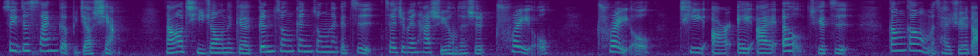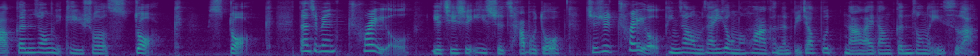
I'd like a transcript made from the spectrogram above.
所以这三个比较像。然后其中那个跟踪跟踪那个字，在这边它使用的是 trail，trail，t r a i l 这个字。刚刚我们才学到跟踪，你可以说 stalk，stalk，但这边 trail 也其实意思差不多。其实 trail 平常我们在用的话，可能比较不拿来当跟踪的意思啦，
